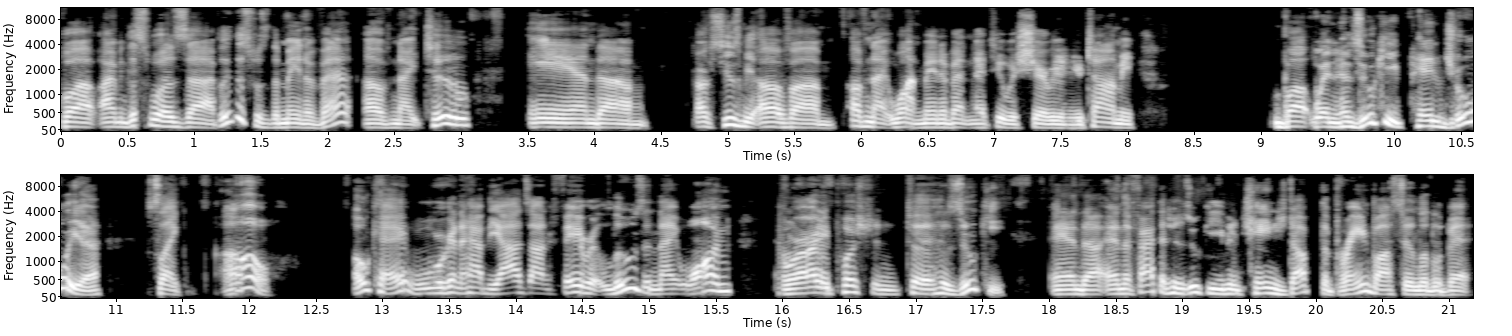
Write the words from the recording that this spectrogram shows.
But I mean, this was, uh, I believe this was the main event of night two. And, um, or excuse me, of um, of night one, main event night two was Syuri and Utami. But when Hazuki pinned Giulia, it's like, oh, okay, well, we're going to have the odds on favorite lose in night one, and we're already pushing to Hazuki. And uh, and the fact that Hazuki even changed up the brainbuster a little bit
